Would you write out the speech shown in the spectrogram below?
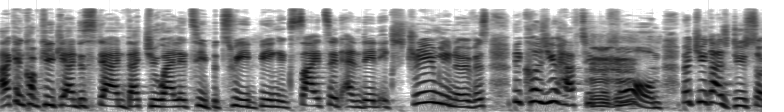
I can completely understand that duality between being excited and then extremely nervous because you have to mm -hmm. perform. But you guys do so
